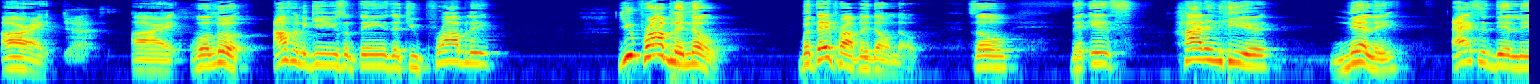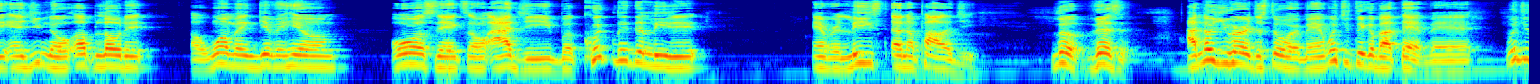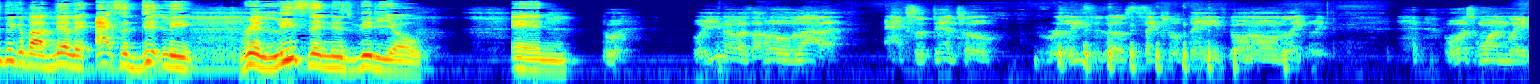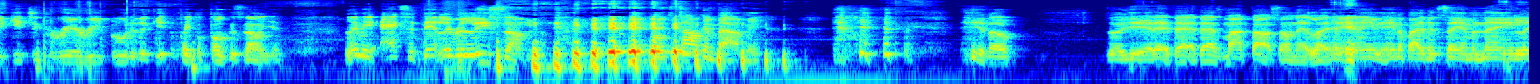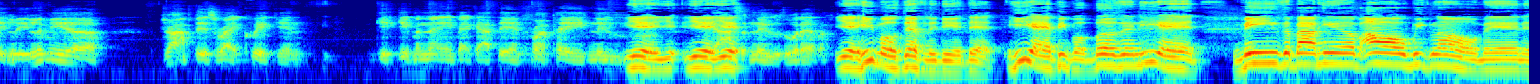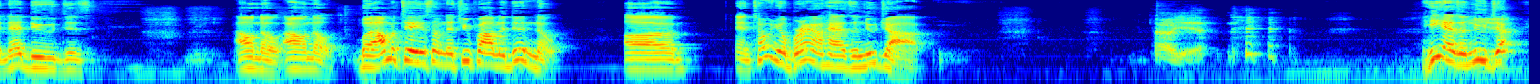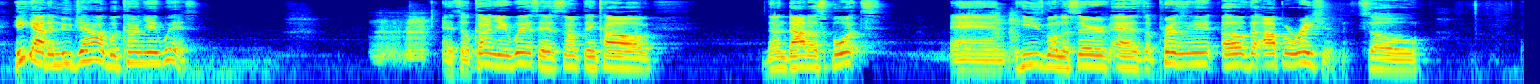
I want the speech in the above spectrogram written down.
All right, Yeah. all right. Well, look, I'm gonna give you some things that you probably, you probably know, but they probably don't know. So the it's hot in here. Nelly accidentally, as you know, uploaded a woman giving him oral sex on IG, but quickly deleted and released an apology. Look, Vincent, I know you heard the story, man. What you think about that, man? What do you think about Nelly accidentally releasing this video and Well, well, you know, it's a whole lot of accidental releases of sexual things going on lately. What's one way to get your career rebooted or get people focused on you? Let me accidentally release something. Folks talking about me. you know. Yeah, that, that that's my thoughts on that. Like, hey, ain't, ain't nobody been saying my name lately. Let me uh drop this right quick and get get my name back out there in front page news. yeah, yeah, yeah, yeah. news or whatever. Yeah, he most definitely did that. He had people buzzing. He had memes about him all week long, man. And that dude just, I don't know, I don't know. But I'm gonna tell you something that you probably didn't know. Uh, Antonio Brown has a new job. Oh yeah. He has a new job. He got a new job with Kanye West. hmm And so Kanye West has something called Dundada Sports, and he's going to serve as the president of the operation. So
